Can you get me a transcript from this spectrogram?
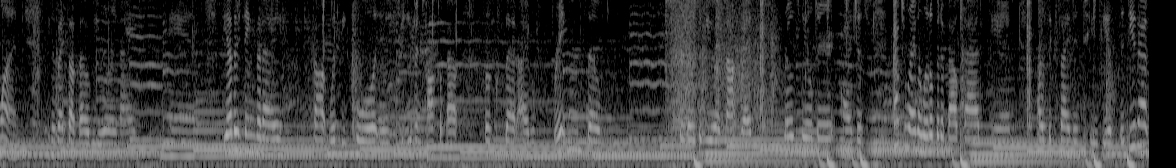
2021 because I thought that would be really nice. And the other thing that I thought would be cool is to even talk about books that I've written. So, for those of you who have not read Rose Wielder, I just got to write a little bit about that, and I was excited to be able to do that.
